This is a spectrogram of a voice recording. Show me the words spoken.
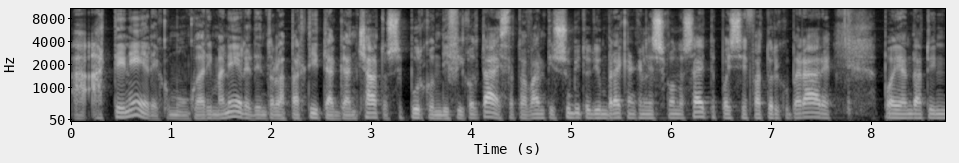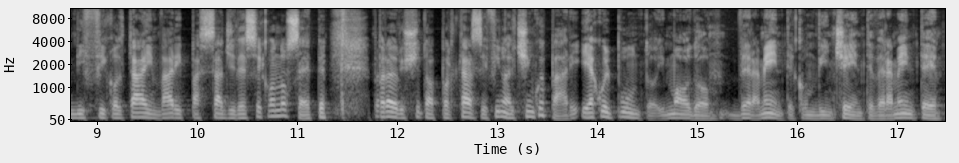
a, a tenere comunque, a rimanere dentro la partita agganciato seppur con difficoltà, è stato avanti subito di un break anche nel secondo set, poi si è fatto recuperare, poi è andato in difficoltà in vari passaggi passaggi del secondo set, però è riuscito a portarsi fino al 5 pari e a quel punto in modo veramente convincente, veramente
